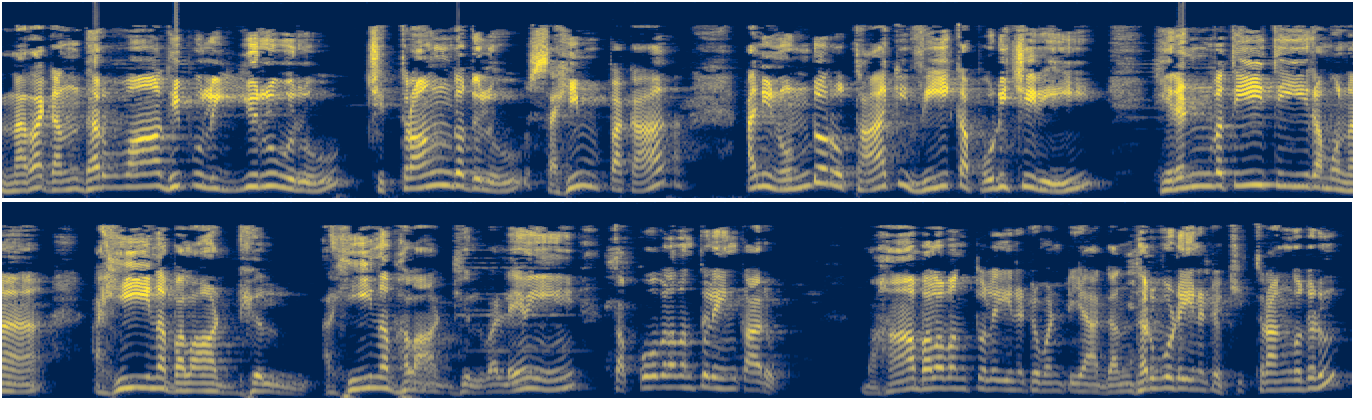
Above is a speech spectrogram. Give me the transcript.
నరగంధర్వాధిపులియ్యురువురు చిత్రాంగదులు సహింపక అని నొండొరు తాకి వీక పొడిచిరి హిరణ్వతీ తీరమున అహీన బలాఢ్యుల్ అహీన బలాఢ్యుల్. వాళ్ళేమి తక్కువ బలవంతులేం కారు. మహాబలవంతులైనటువంటి ఆ గంధర్వుడైనటు చిత్రాంగదుడు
